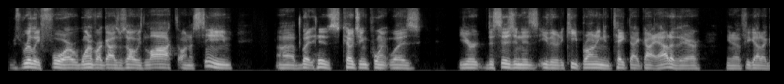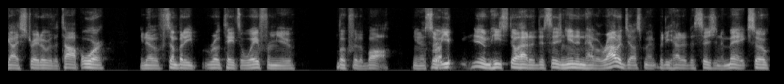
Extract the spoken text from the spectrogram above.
it was really four. One of our guys was always locked on a seam, uh, but his coaching point was your decision is either to keep running and take that guy out of there you know, if you got a guy straight over the top, or, you know, if somebody rotates away from you, look for the ball. You know, so right. even him, he still had a decision. He didn't have a route adjustment, but he had a decision to make. So,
